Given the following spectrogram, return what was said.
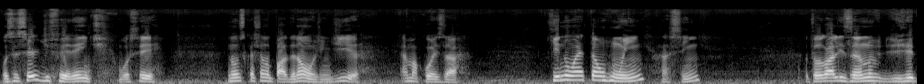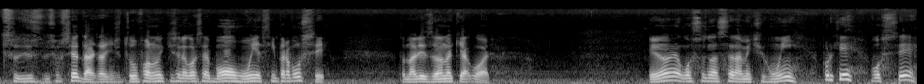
você ser diferente, você não se encaixar no padrão hoje em dia, é uma coisa que não é tão ruim assim. Eu tô analisando de jeito de sociedade, tá, gente? Eu tô falando que esse negócio é bom ou ruim assim para você. Tô analisando aqui agora. Ele não é um negócio necessariamente ruim, porque você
